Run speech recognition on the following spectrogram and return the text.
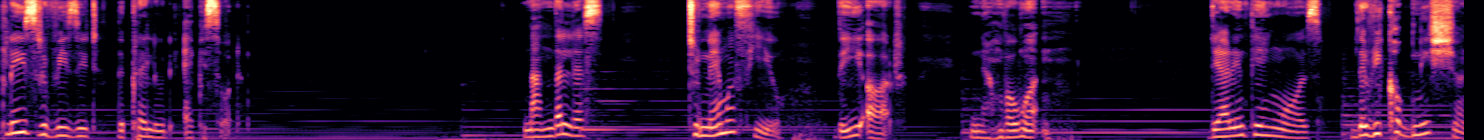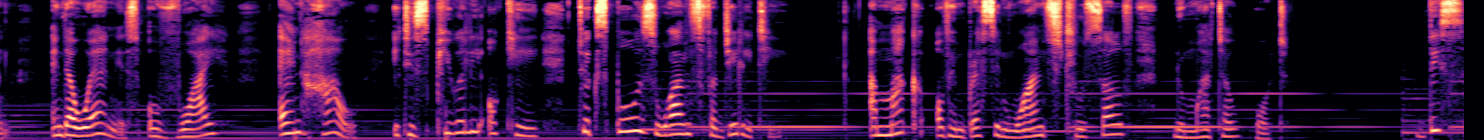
Please revisit the Prelude episode. Nonetheless, to name a few, they are number one. Daring thing was the recognition and awareness of why and how it is purely okay to expose one's fragility, a mark of embracing one's true self no matter what. This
